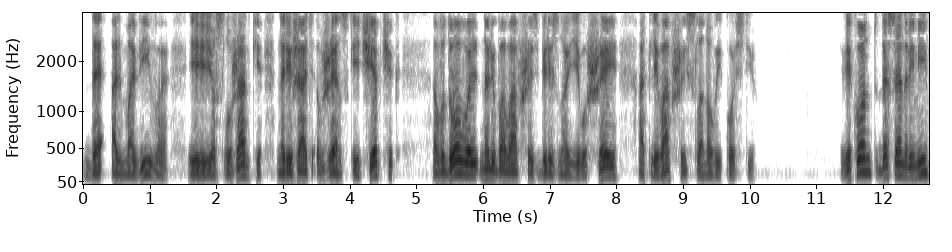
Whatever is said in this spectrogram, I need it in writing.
де Альмавива и ее служанке наряжать в женский чепчик, вдоволь налюбовавшись белизной его шеи, отливавшей слоновой костью. Виконт де Сен-Реми,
